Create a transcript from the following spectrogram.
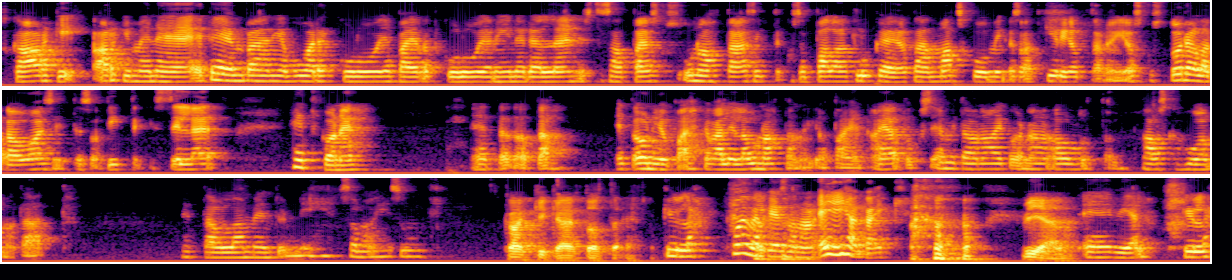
koska arki, arki menee eteenpäin ja vuodet kuluu ja päivät kuluu ja niin edelleen, niin sitä saattaa joskus unohtaa sitten, kun sä palaat lukea jotain matskua, minkä sä oot kirjoittanut joskus todella kauan sitten, sä oot itsekin silleen, että hetkone, että, tota, että on jopa ehkä välillä unohtanut jotain ajatuksia, mitä on aikoinaan ollut. On hauska huomata, että, että ollaan menty niihin samoihin suuntiin. Kaikki käy toteen. Kyllä, voi melkein sanoa. Ei ihan kaikki. vielä. Ei vielä, kyllä.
